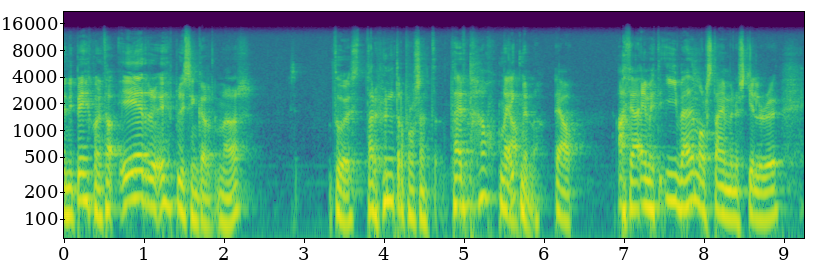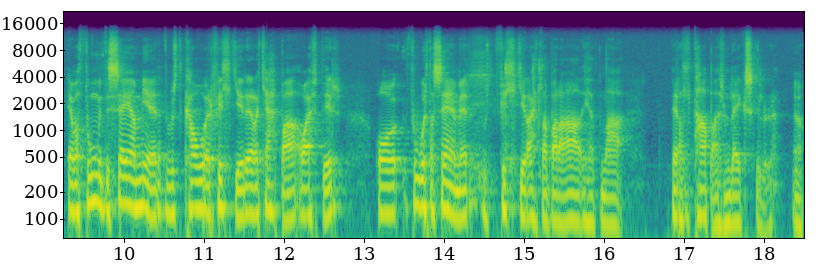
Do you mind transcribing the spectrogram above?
en í Bitcoin þá eru upplýsingarnar þú veist, það er 100% það er tákna eignina. Já, af því að einmitt í veðmálstæminu skiluru, ef að þú myndir segja mér, þú veist, KR fylgir er að keppa á eftir og þú ert að segja mér, veist, fylgir ætla bara að hérna, þeir að tapa þessum leik skiluru, Já,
